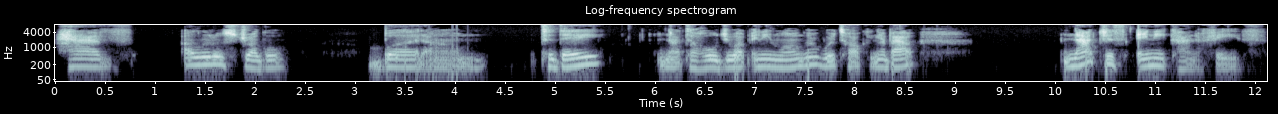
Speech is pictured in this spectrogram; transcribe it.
have a little struggle. But um, today, not to hold you up any longer, we're talking about not just any kind of faith,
